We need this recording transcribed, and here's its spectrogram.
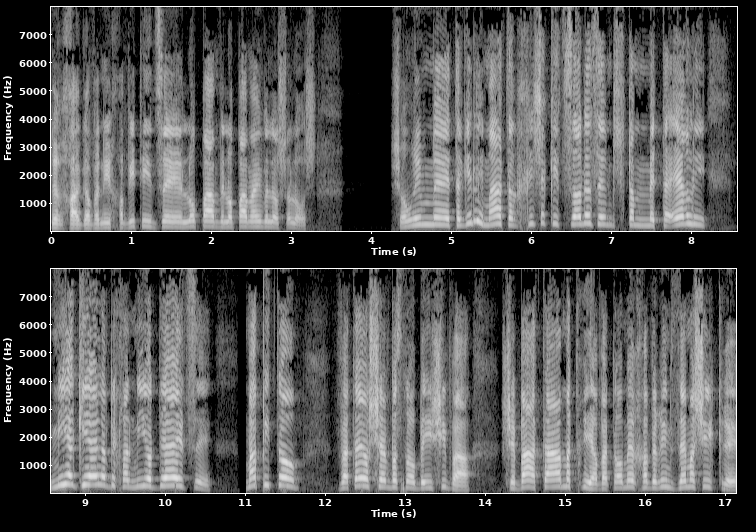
דרך אגב, אני חוויתי את זה לא פעם ולא פעמיים ולא שלוש, שאומרים, אה, תגיד לי, מה התרחיש הקיצון הזה שאתה מתאר לי, מי יגיע אליו בכלל, מי יודע את זה? מה פתאום? ואתה יושב בסוף בישיבה שבה אתה מתריע ואתה אומר חברים זה מה שיקרה.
